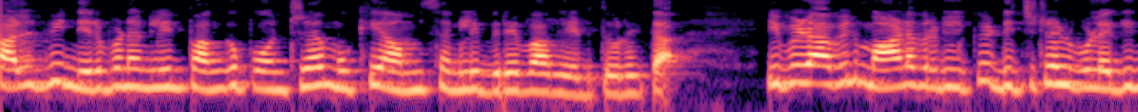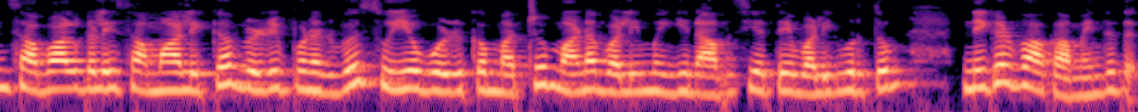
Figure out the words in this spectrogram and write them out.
கல்வி நிறுவனங்களின் பங்கு போன்ற முக்கிய அம்சங்களை விரைவாக எடுத்துரைத்தார். இவ்விழாவில் மாணவர்களுக்கு டிஜிட்டல் உலகின் சவால்களை சமாளிக்க விழிப்புணர்வு சுய ஒழுக்கம் மற்றும் மன வலிமையின் அவசியத்தை வலியுறுத்தும் நிகழ்வாக அமைந்தது.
